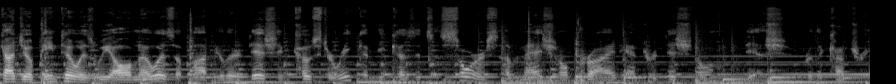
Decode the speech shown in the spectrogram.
Gallo Pinto, as we all know, is a popular dish in Costa Rica because it's a source of national pride and traditional dish for the country.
